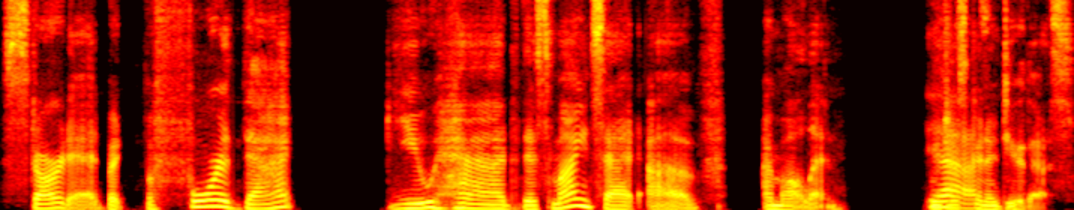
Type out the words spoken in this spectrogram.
started. But before that, you had this mindset of, I'm all in. I'm just going to do this.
